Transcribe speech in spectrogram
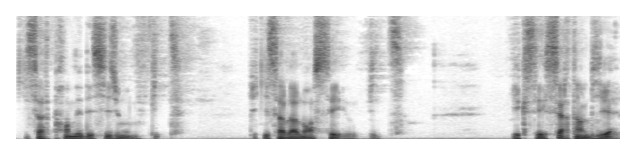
qui savent prendre des décisions vite et qui savent avancer vite. Et que c'est certes un biais,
